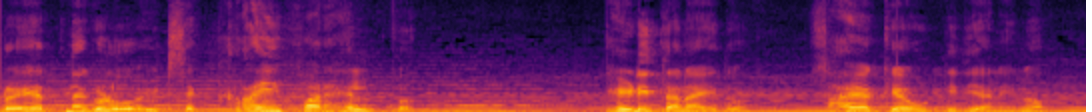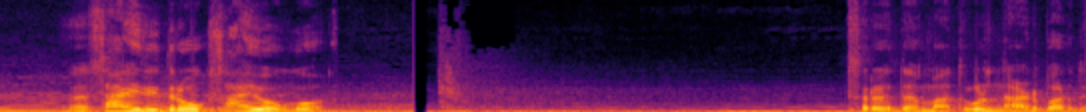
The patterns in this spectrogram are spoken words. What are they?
ಪ್ರಯತ್ನಗಳು it's a cry for help ಹೇಳಿತನ ಇದು. ಸಹಾಯಕ್ಕೆ ಹುಟ್ಟಿದ್ಯಾ ನೀನು? ಸಾಯದಿದ್ರೆ ಹೋಗಿ, ಸಾಯಿ ಹೋಗು. ಸರದ ಮಾತುಗಳನ್ನ ಆಡಬಾರ್ದು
